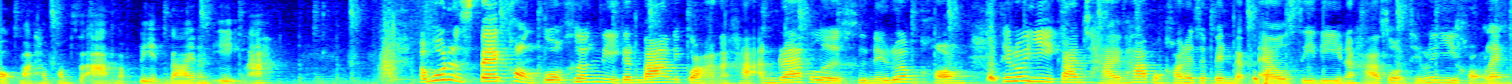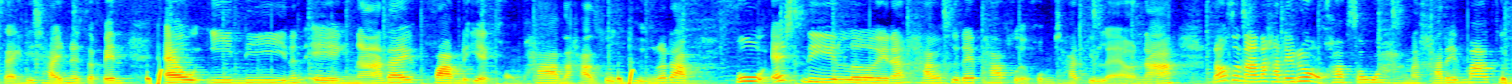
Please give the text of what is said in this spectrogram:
ออกมาทำความสะอาดมาเปลี่ยนได้นั่นเองนะ มาพูดถึงสเปคของตัวเครื่องนี้กันบ้างดีกว่านะคะ อันแรกเลยคือในเรื่องของเทคโนโลยีการฉายภาพของเขาเนี่ยจะเป็นแบบ LCD นะคะ ส่วนเทคโนโลยีของแหล่งแสงที่ใช้เนี่ยจะเป็น LED นั่นเองนะ ได้ความละเอียดของภาพนะคะ สูงถึงระดับ Full HD เลยนะคะ ก็คือได้ภาพสวยคมชัดอยู่แล้วนะ นอกจากนั้นนะคะในเรื่องของความสว่างนะคะ ได้มากถึง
